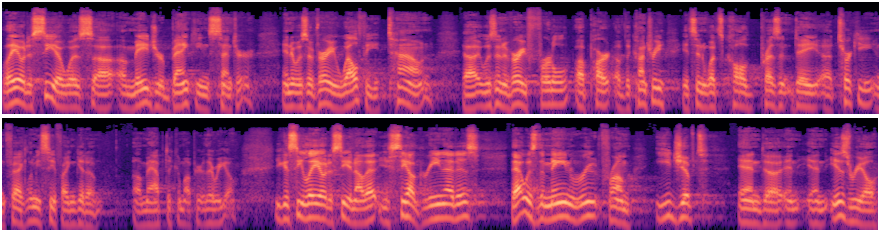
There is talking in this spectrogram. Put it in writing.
Laodicea was uh, a major banking center, and it was a very wealthy town. Uh, it was in a very fertile uh, part of the country. It's in what's called present day uh, Turkey. In fact, let me see if I can get a, a map to come up here. There we go. You can see Laodicea. Now, that, you see how green that is? That was the main route from Egypt and, uh, and, and Israel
